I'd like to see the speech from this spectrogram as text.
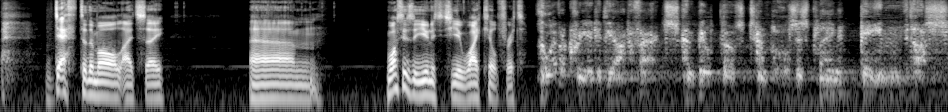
death to them all, I'd say. Um, what is the unity to you? Why kill for it? Whoever created the artifacts and built those temples is playing a game with us.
